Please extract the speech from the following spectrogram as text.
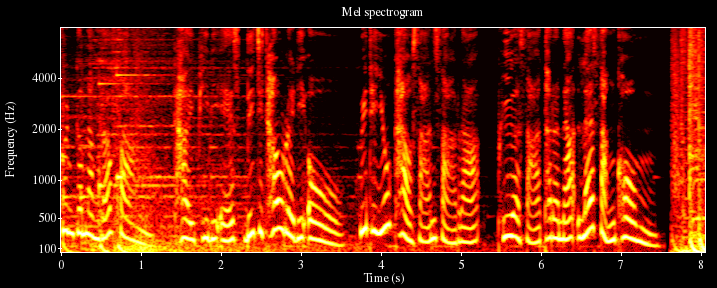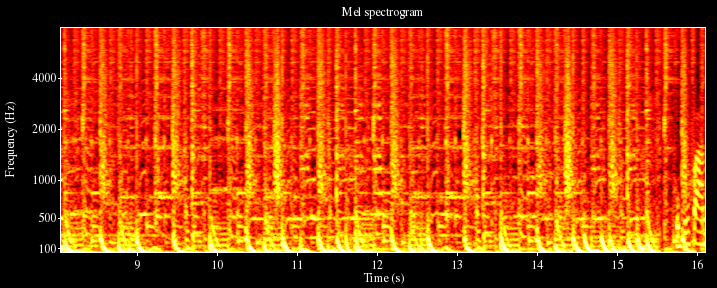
คุณกำลังรับฟัง ไทย PBS ดิจิทัล Radio วิทยุข่าวสารสาระ เพื่อสาธารณะและสังคม คุณผู้ฟัง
